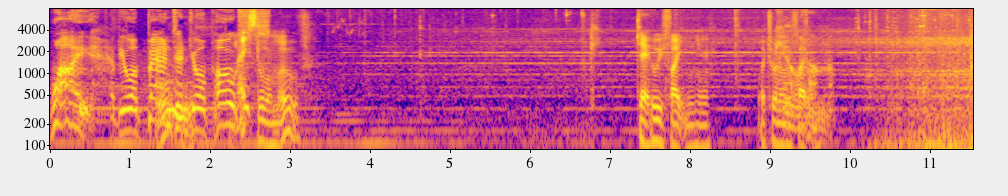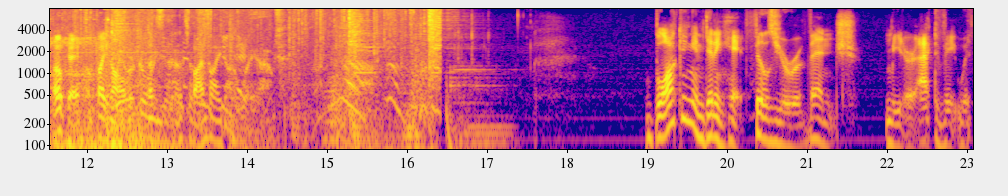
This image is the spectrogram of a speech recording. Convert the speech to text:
Why have you abandoned Ooh, your post? Nice little move. Okay, who we fighting here? Which one are we fighting? them. Okay, I'm fighting all of them. That's, that's fine. fight our way out. Blocking and getting hit fills your revenge meter. Activate with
